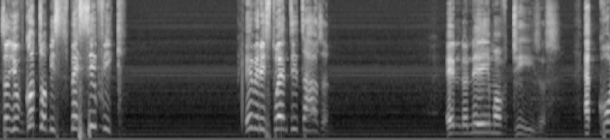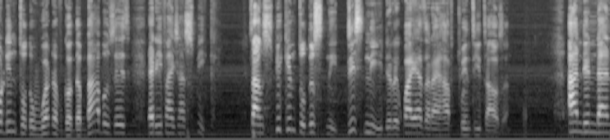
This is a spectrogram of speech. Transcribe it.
So you've got to be specific. If it is 20,000, in the name of Jesus according to the word of God. The Bible says that if I shall speak, So I'm speaking to this need. This need requires that I have 20,000. And in the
